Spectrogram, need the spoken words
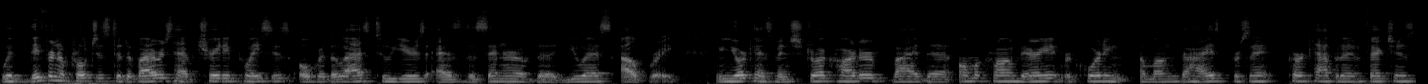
with different approaches to the virus have traded places over the last 2 years as the center of the US outbreak. New York has been struck harder by the Omicron variant, recording among the highest percent per capita infections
